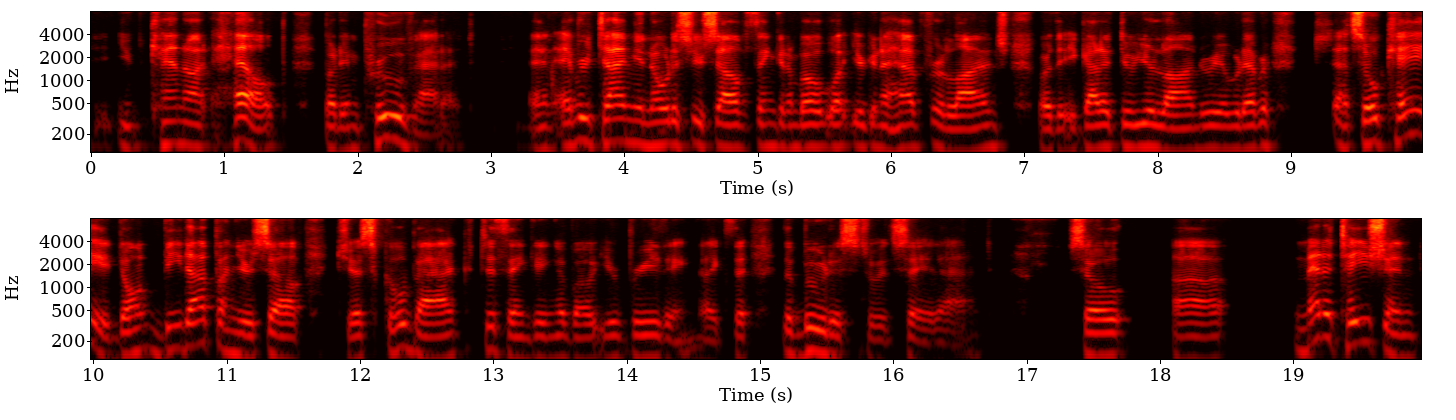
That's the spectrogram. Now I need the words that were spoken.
you cannot help but improve at it. And every time you notice yourself thinking about what you're going to have for lunch or that you got to do your laundry or whatever, that's okay. Don't beat up on yourself. Just go back to thinking about your breathing, like the, the Buddhists would say that. So, uh, meditation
